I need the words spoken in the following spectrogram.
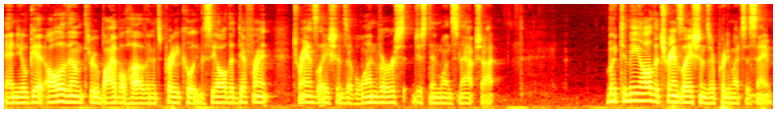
and you'll get all of them through Bible Hub, and it's pretty cool. You can see all the different translations of one verse just in one snapshot. But to me, all the translations are pretty much the same.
